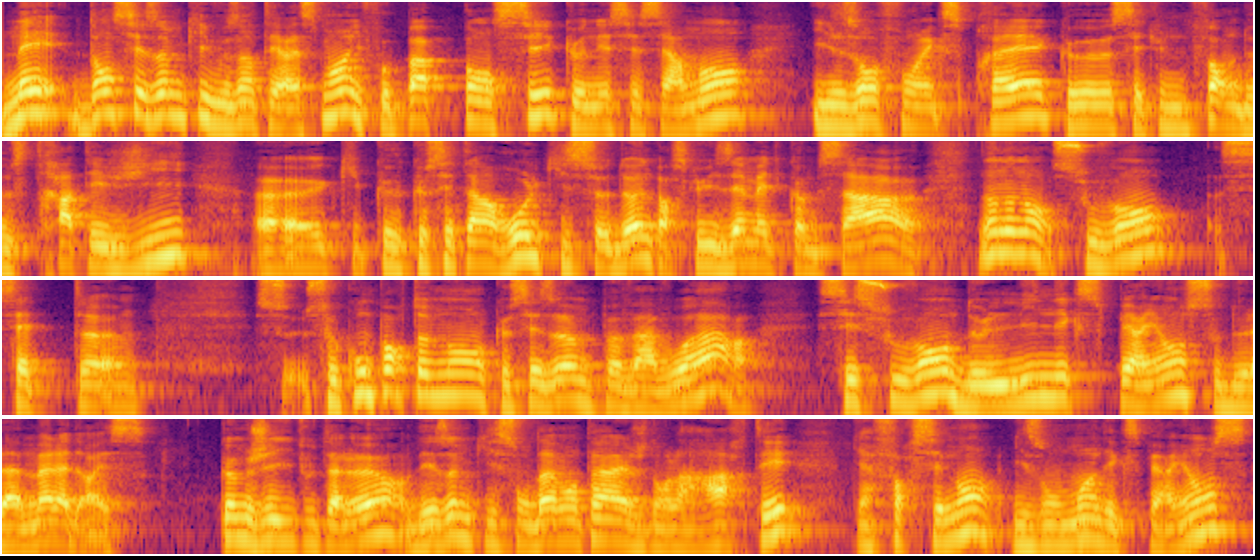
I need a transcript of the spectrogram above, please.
Mais dans ces hommes qui vous intéressent moins, il ne faut pas penser que nécessairement ils en font exprès, que c'est une forme de stratégie, euh, que, c'est un rôle qu'ils se donnent parce qu'ils aiment être comme ça. Non, non, non. Souvent, euh, ce, comportement que ces hommes peuvent avoir, c'est souvent de l'inexpérience ou de la maladresse. Comme j'ai dit tout à l'heure, des hommes qui sont davantage dans la rareté, bien forcément, ils ont moins d'expérience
